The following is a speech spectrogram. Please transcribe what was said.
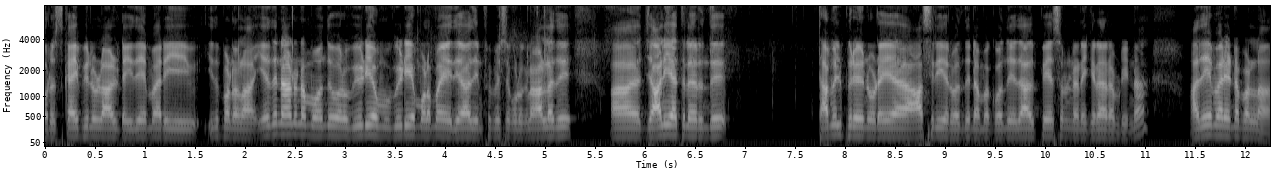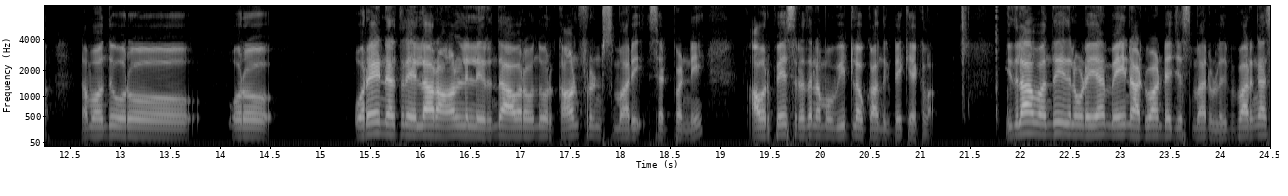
ஒரு ஸ்கைப்பில் உள்ள ஆள்கிட்ட இதே மாதிரி இது பண்ணலாம். எதுனாலும் நம்ம வந்து ஒரு வீடியோ வீடியோ மூலமாக எதையாவது இன்ஃபர்மேஷன் கொடுக்கலாம். அல்லது ஜாலியாத்திலேருந்து தமிழ் பிரிவினுடைய ஆசிரியர் வந்து நமக்கு வந்து ஏதாவது பேசணும்னு நினைக்கிறார் அப்படின்னா அதே மாதிரி என்ன பண்ணலாம்? நம்ம வந்து ஒரு ஒரு ஒரே நேரத்தில் எல்லாரும் ஆன்லைனில் இருந்து அவரை வந்து ஒரு கான்ஃபரன்ஸ் மாதிரி செட் பண்ணி அவர் பேசுகிறத நம்ம வீட்டில் உட்காந்துக்கிட்டே கேட்கலாம். இதெல்லாம் வந்து இதனுடைய மெயின் அட்வான்டேஜஸ் மாதிரி உள்ளது. இப்போ பாருங்கள்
